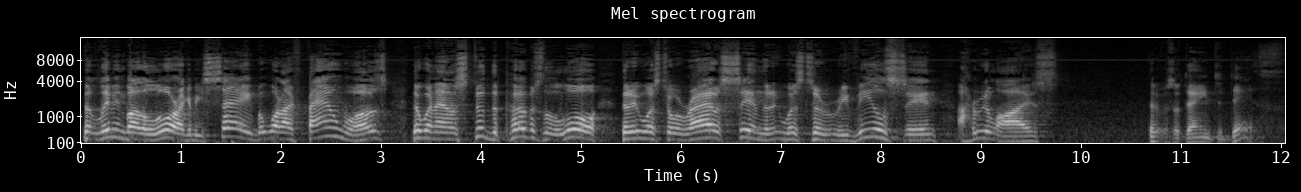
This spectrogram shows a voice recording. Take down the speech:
that living by the law I could be saved, but what I found was that when I understood the purpose of the law, that it was to arouse sin, that it was to reveal sin, I realized that it was ordained to death.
